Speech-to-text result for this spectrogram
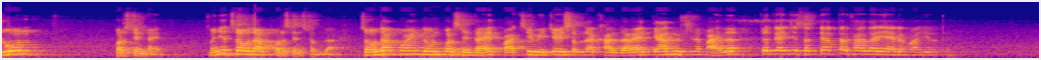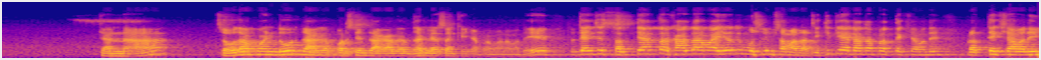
दोन पर्सेंट आहेत. म्हणजे चौदा पर्सेंट समजा. चौदा पॉईंट दोन पर्सेंट आहेत पाचशे बेचाळीस समजा खासदार आहेत. त्या दृष्टीने पाहिलं तर त्यांचे सत्याहत्तर खासदार यायला पाहिजे होते. त्यांना चौदा पॉईंट दोन जागा पर्सेंट जागा जर धरल्या संख्येच्या प्रमाणामध्ये तर त्यांचे सत्याहत्तर खासदार पाहिजे होते मुस्लिम समाजाचे. किती आहेत आता प्रत्यक्षामध्ये? प्रत्यक्षामध्ये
